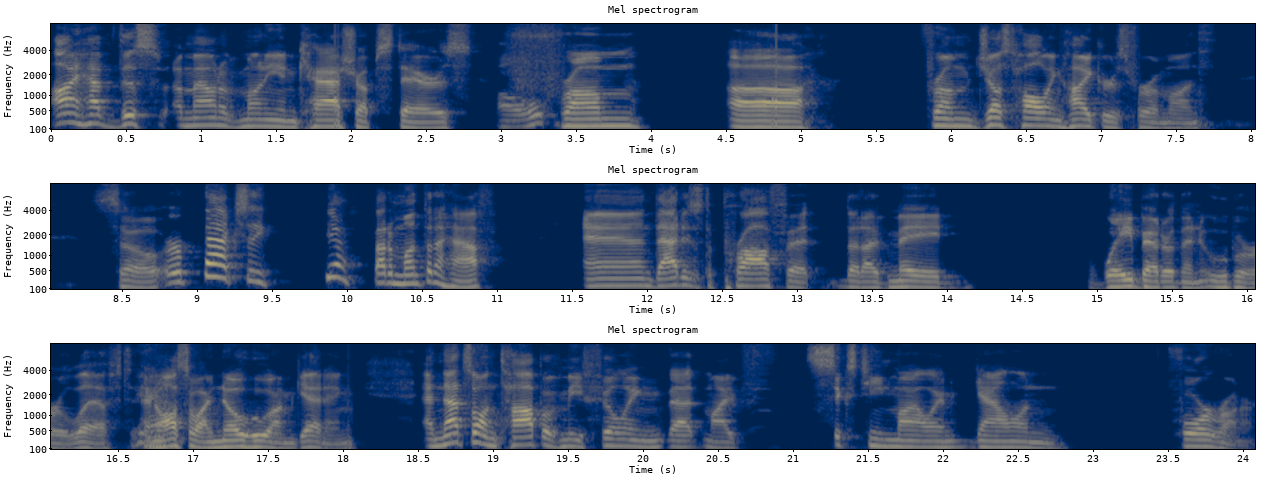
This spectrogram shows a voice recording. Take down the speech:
i have this amount of money in cash upstairs Oh. from uh from just hauling hikers for a month. So or actually, yeah, about a month and a half. And that is the profit that I've made way better than Uber or Lyft. And also I know who I'm getting. And that's on top of me filling that my 16 mile gallon 4Runner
